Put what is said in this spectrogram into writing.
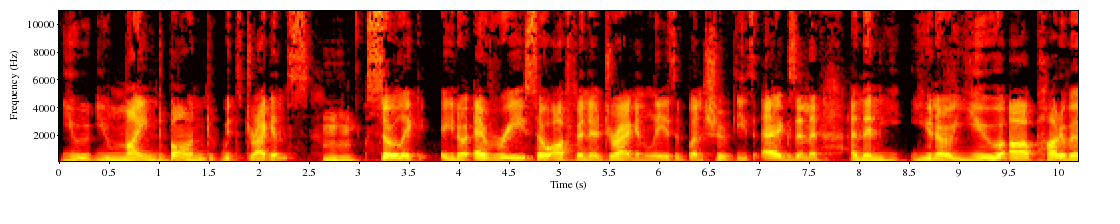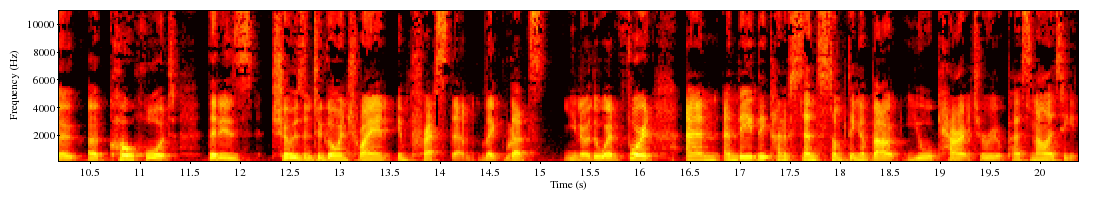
you you mind bond with dragons. Mm-hmm. so like you know every so often a dragon lays a bunch of these eggs and then and then you know you are part of a, a cohort that is chosen to go and try and impress them. Like right. that's you know the word for it. And and they they kind of sense something about your character or your personality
